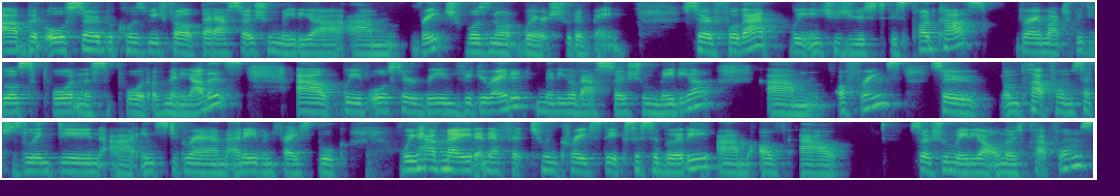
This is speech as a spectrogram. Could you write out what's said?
uh, but also because we felt that our social media um, reach was not where it should have been. So, for that, we introduced this podcast very much with your support and the support of many others. Uh, we've also reinvigorated many of our social media um, offerings. So, on platforms such as LinkedIn, uh, Instagram, and even Facebook, we have made an effort to increase the accessibility um, of our social media on those platforms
